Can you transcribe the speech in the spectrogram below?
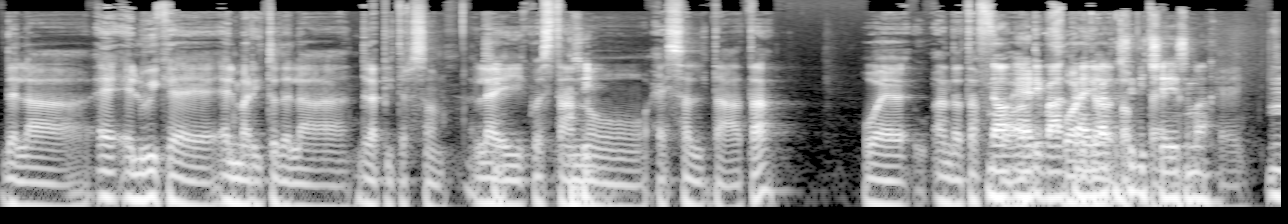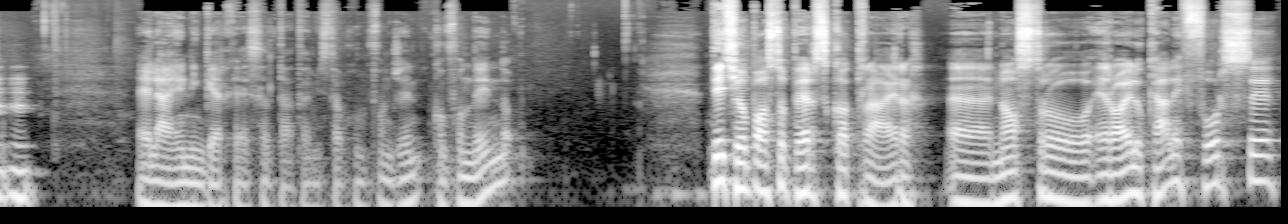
della, è, è, lui che è il marito della, della Peterson. Lei sì, quest'anno sì. è saltata o è andata fuori? No, è arrivata, è arrivata sedicesima. Okay. È la Henninger che è saltata, mi stavo confondendo. Decimo posto per Scott Ryer, eh, nostro eroe locale, forse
